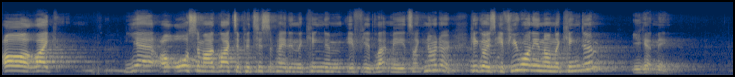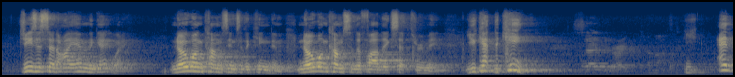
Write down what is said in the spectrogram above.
oh, like yeah, oh, awesome, I'd like to participate in the kingdom if you'd let me. It's like, no, no. He goes, if you want in on the kingdom, you get me. Jesus said, I am the gateway. No one comes into the kingdom. No one comes to the Father except through me. You get the king. And,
